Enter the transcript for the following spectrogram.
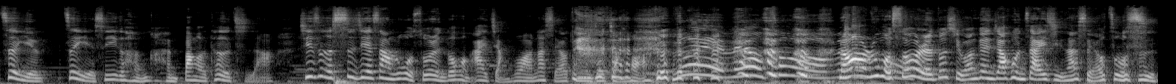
这也这也是一个很很棒的特质啊！其实这个世界上，如果所有人都很爱讲话，那谁要听人家讲话？对，没有错。然后，如果所有人都喜欢跟人家混在一起，那谁要做事？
